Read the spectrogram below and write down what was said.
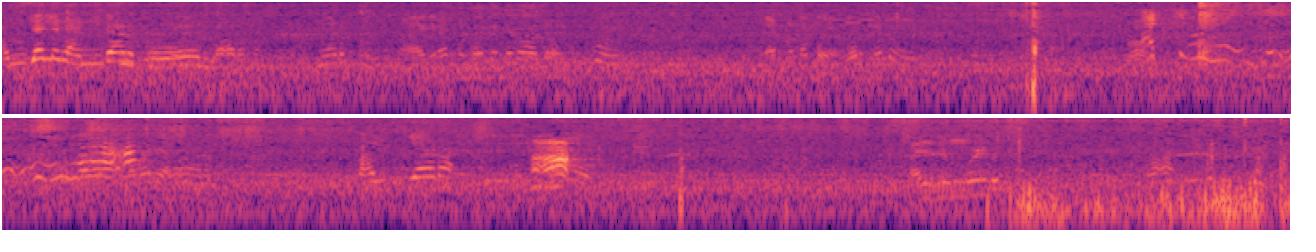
അഞ്ചല്ല രണ്ടാണ് പോയത് It's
